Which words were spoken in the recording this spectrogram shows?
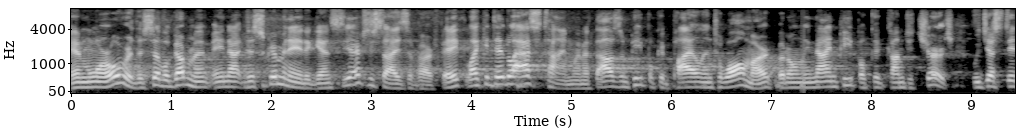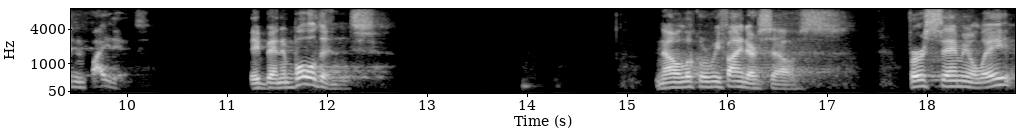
And moreover, the civil government may not discriminate against the exercise of our faith like it did last time when a thousand people could pile into Walmart, but only nine people could come to church. We just didn't fight it. They've been emboldened. Now look where we find ourselves. 1 Samuel 8,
